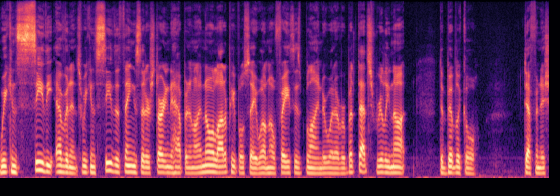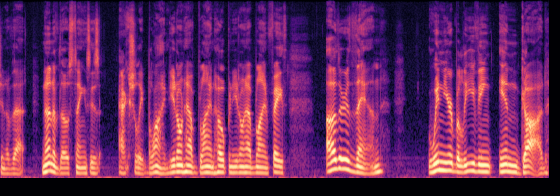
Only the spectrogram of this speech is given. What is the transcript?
We can see the evidence. We can see the things that are starting to happen. And I know a lot of people say, well, no, faith is blind or whatever, but that's really not the biblical definition of that. None of those things is actually blind. You don't have blind hope and you don't have blind faith, other than when you're believing in God,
